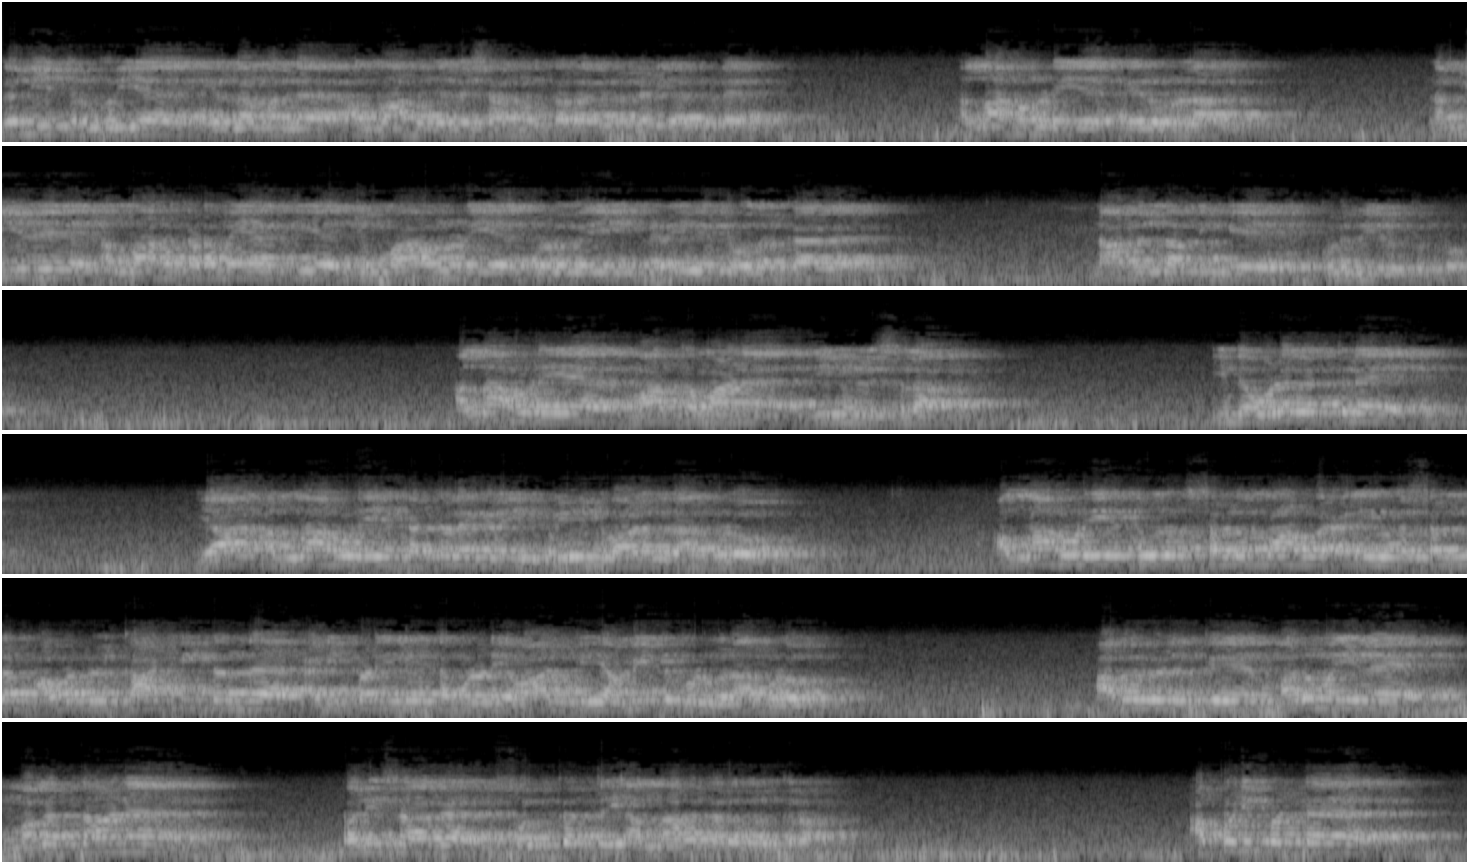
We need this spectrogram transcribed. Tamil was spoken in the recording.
கண்ணியத்திற்குரிய எல்லாம் அல்ல அல்லாஹ் ஜல்லஷானு தலாவின் நல்லடியார்களே. அல்லாஹனுடைய பேரொருளால் நம் மீது அல்லாஹ் கடமையாக்கிய ஜும்மாவனுடைய தொழுகையை நிறைவேற்றுவதற்காக நாம் எல்லாம் இங்கே குழுவி இருக்கின்றோம். அல்லாஹுடைய மார்க்கமான தீனுல் இஸ்லாம் இந்த உலகத்திலே யார் அல்லாஹுடைய கட்டளைகளை பேணி வாழுகிறார்களோ அல்லாஹுடைய தூதர் சல்லுல்லாஹு அலைஹி அவர் அவர்கள் காட்டி தந்த அடிப்படையிலே தங்களுடைய வாழ்க்கையை அமைத்துக் கொள்கிறார்களோ? அவர்களுக்கு மறுமையிலே மகத்தான பரிசாக சொர்க்கத்தை அல்லாஹ் தரவிருக்கிறார் அப்படிப்பட்ட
